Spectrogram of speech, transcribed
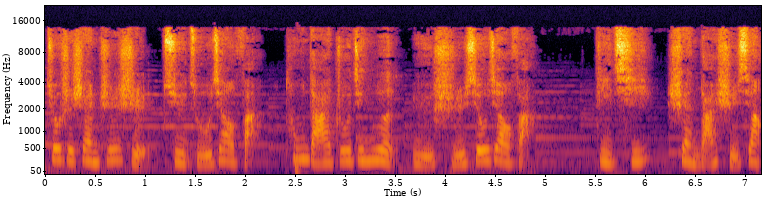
就是善知识具足教法，通达诸经论与实修教法。第七善达实相，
